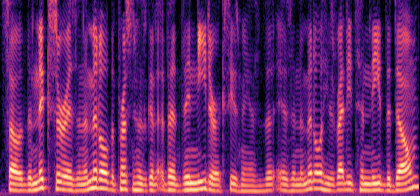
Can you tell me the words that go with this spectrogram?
So the mixer is in the middle. The person who's going to the, the kneader, excuse me, is the, is in the middle. He's ready to knead the dough.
